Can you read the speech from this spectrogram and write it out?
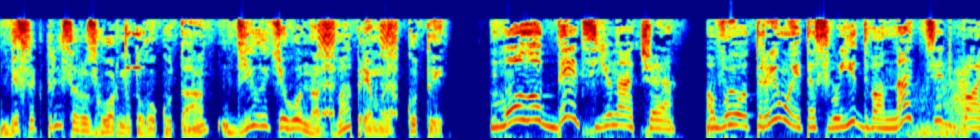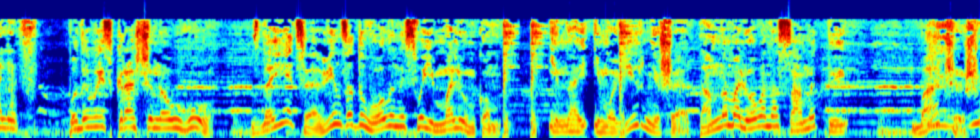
бісектриса розгорнутого кута ділить його на два прямих кути. Молодець, юначе! А ви отримуєте свої 12 балів. Подивись краще на угу. Здається, він задоволений своїм малюнком. І найімовірніше, там намальована саме ти. Бачиш,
